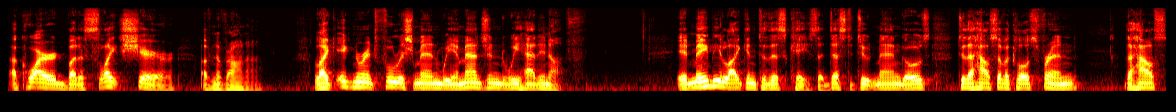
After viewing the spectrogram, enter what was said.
acquired but a slight share of nirvana. Like ignorant, foolish men, we imagined we had enough. It may be likened to this case. A destitute man goes to the house of a close friend. The house,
